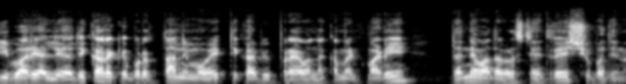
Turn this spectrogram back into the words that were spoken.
ಈ ಬಾರಿ ಅಲ್ಲಿ ಅಧಿಕಾರಕ್ಕೆ ಬರುತ್ತಾ ನಿಮ್ಮ ವೈಯಕ್ತಿಕ ಅಭಿಪ್ರಾಯವನ್ನು ಕಮೆಂಟ್ ಮಾಡಿ. ಧನ್ಯವಾದಗಳು ಸ್ನೇಹಿತರೆ, ಶುಭ ದಿನ.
